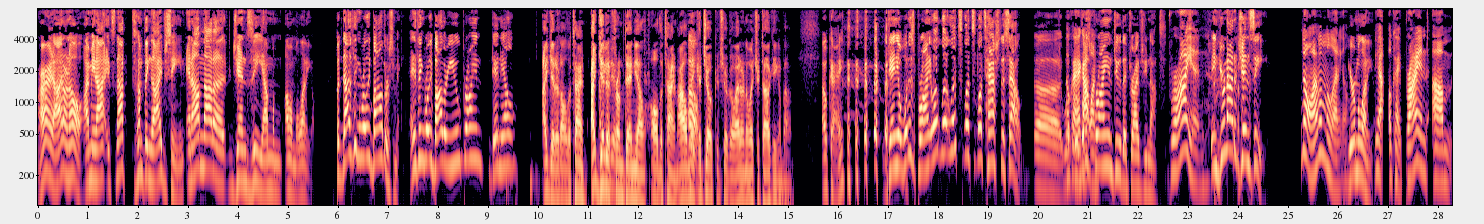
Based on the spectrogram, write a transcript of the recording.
all right. I don't know. I mean, I, it's not something I've seen, and I'm not a Gen Z. I'm a, I'm a millennial, but nothing really bothers me. Anything really bother you, Brian, Danielle? I get it all the time. I get you it do? from Danielle all the time. I'll make Oh. a joke and she'll go, "I don't know what you're talking about." Okay, Danielle, what is Brian? Let, let, let's let's let's hash this out. Uh, wh- Okay, I what does one. Brian do that drives you nuts? Brian. I mean, you're not a Gen Z. No, I'm a millennial. You're a millennial. yeah, okay. Brian, um,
